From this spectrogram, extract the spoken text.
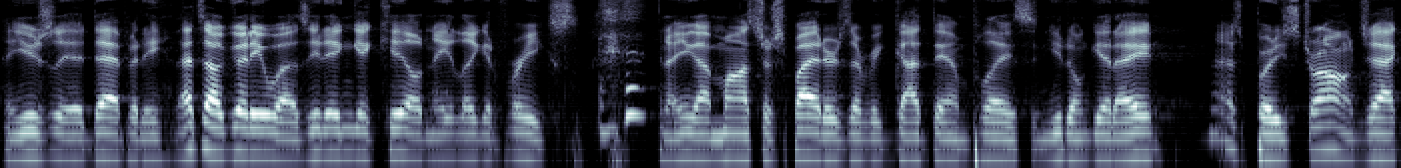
And usually a deputy. That's how good he was. He didn't get killed in Eight Legged Freaks. you know, you got monster spiders every goddamn place, and you don't get eight. That's pretty strong, Jack.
